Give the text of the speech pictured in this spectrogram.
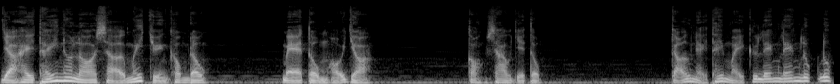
Và hay thấy nó lo sợ mấy chuyện không đâu. Mẹ Tùng hỏi dò. Con sao vậy Tùng? Cỡ này thấy mày cứ lén lén lúc lúc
